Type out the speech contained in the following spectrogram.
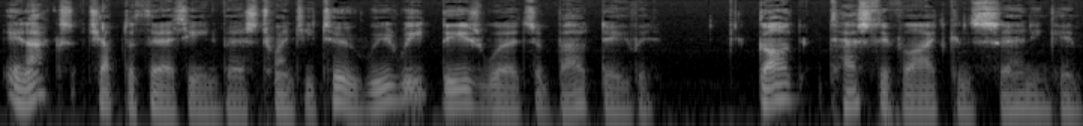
In Acts chapter 13, verse 22, we read these words about David. God testified concerning him.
